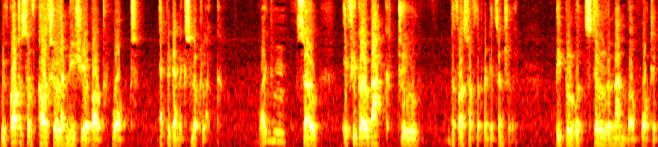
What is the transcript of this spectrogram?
we've got a sort of cultural amnesia about what epidemics look like, right? So if you go back to the first half of the 20th century, people would still remember what it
